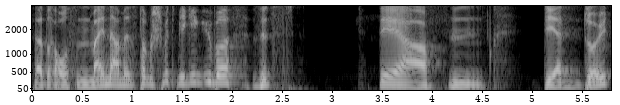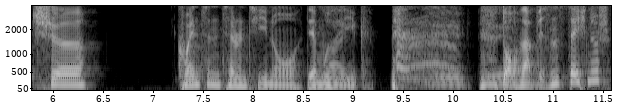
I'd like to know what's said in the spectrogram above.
da draußen. Mein Name ist Tom Schmidt. Mir gegenüber sitzt der, hm, der deutsche Quentin Tarantino der Musik. Nee, nee. Doch, na, wissenstechnisch?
